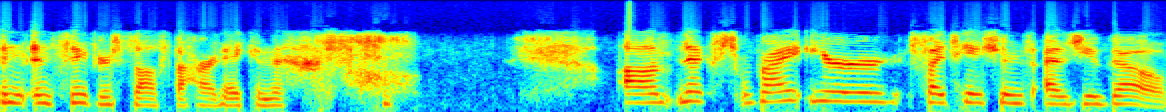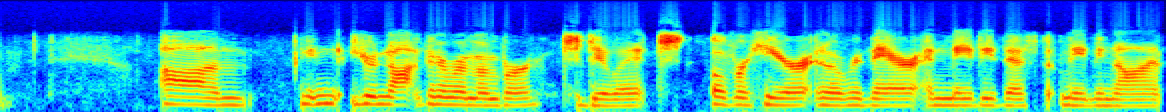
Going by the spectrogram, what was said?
and, and save yourself the heartache and the hassle. um, next, write your citations as you go. Um, you're not going to remember to do it over here and over there and maybe this but maybe not.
